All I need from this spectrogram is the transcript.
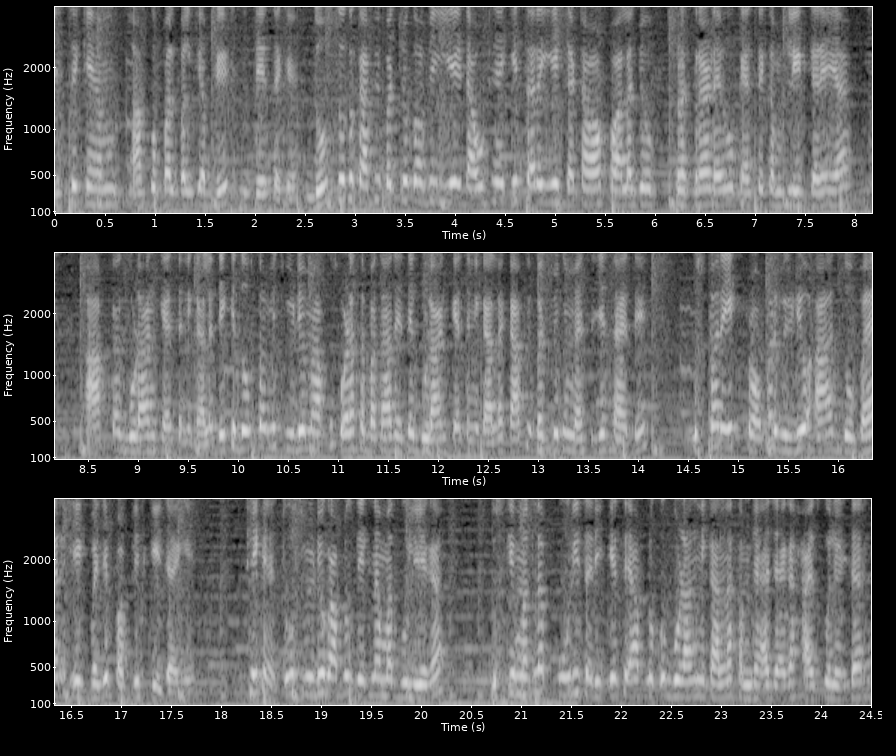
जिससे कि हम आपको पल पल के अपडेट्स दे सके। दोस्तों तो काफ़ी बच्चों को अभी ये डाउट है कि, सर, ये कट ऑफ़ वाला जो प्रकरण है, वो कैसे कंप्लीट करें या आपका गुणांक कैसे निकाले? देखिए दोस्तों, हम इस वीडियो में आपको थोड़ा सा बता देते हैं गुणांक कैसे निकालना काफ़ी बच्चों के मैसेजेस आए थे। उस पर एक प्रॉपर वीडियो आज दोपहर एक बजे पब्लिश की जाएगी। ठीक है? तो उस वीडियो को आप लोग देखना मत भूलिएगा। उसके मतलब पूरी तरीके से आप लोग को गुणांक निकालना समझाया जाएगा। हाई स्कूल इंटर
